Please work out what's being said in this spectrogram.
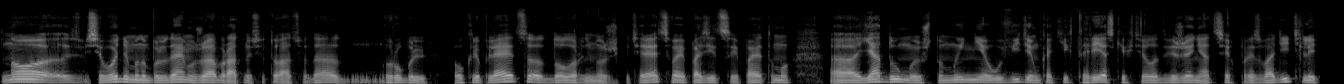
Но сегодня мы наблюдаем уже обратную ситуацию, да, рубль укрепляется, доллар немножечко теряет свои позиции, поэтому э, я думаю, что мы не увидим каких-то резких телодвижений от всех производителей,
